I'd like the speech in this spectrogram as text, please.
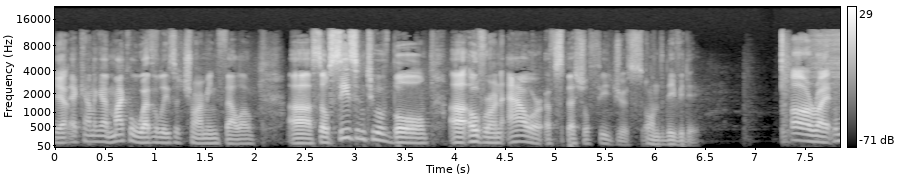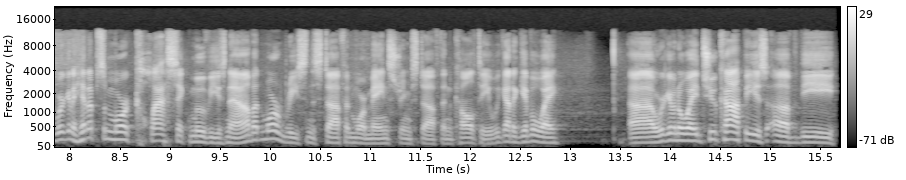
Yeah. that kind of guy. Michael Weatherly's a charming fellow. Uh, so season two of Bull, uh, over an hour of special features on the DVD. All right, and we're going to hit up some more classic movies now, but more recent stuff and more mainstream stuff than culty. We got a giveaway. Uh, we're giving away two copies of the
